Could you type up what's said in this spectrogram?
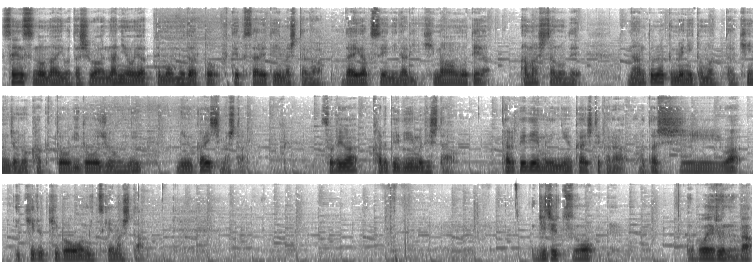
センスのない私は何をやっても無駄とふてくされていましたが大学生になり暇を持て余したのでなんとなく目に留まった近所の格闘技道場に入会しました。それがカルペディエムでした。カルペディエムに入会してから私は生きる希望を見つけました。技術を覚えるのが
